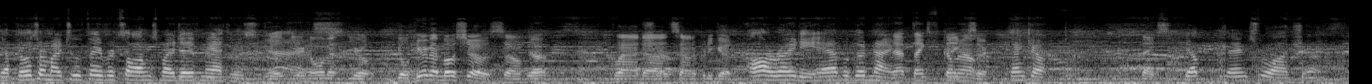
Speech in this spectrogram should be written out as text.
Yep, those are my two favorite songs by Dave Matthews. You'll, you're hearing him you'll, you'll hear him at most shows, so Yep. Glad uh, it sounded pretty good. All righty. have a good night. Yeah, thanks for coming Thank you, out. sir. Thank you. Thanks. Yep, thanks for watching.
